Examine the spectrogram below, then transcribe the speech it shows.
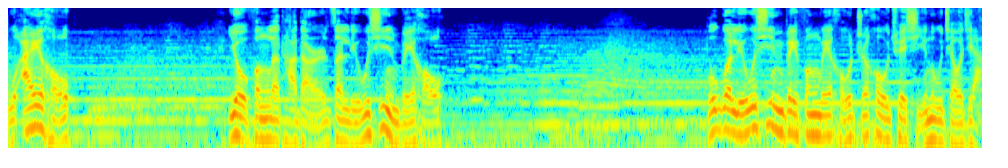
武哀侯。又封了他的儿子刘信为侯。不过刘信被封为侯之后，却喜怒交加。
